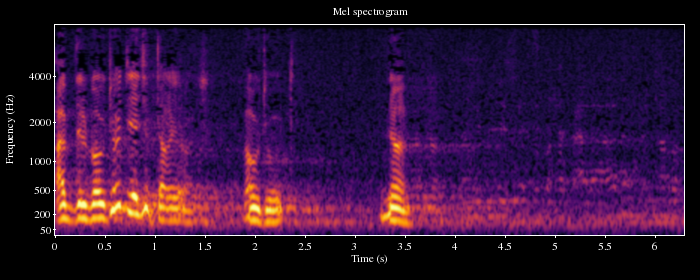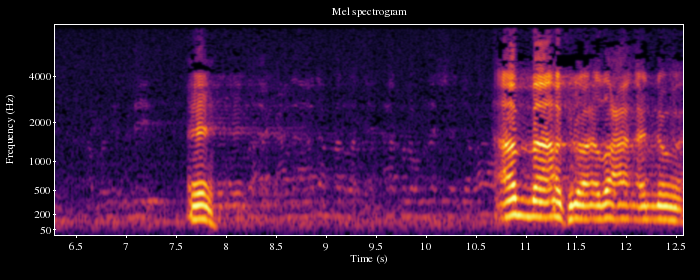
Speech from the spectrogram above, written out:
عبد الموجود يجب تغييره. موجود. نعم. إيه. أما اكل انه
